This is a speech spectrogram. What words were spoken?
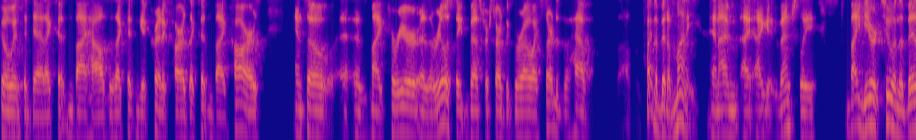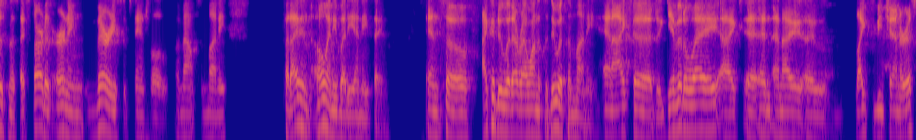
go into debt. I couldn't buy houses. I couldn't get credit cards. I couldn't buy cars. And so, as my career as a real estate investor started to grow, I started to have quite a bit of money. And I'm, I, I eventually, by year two in the business, I started earning very substantial amounts of money, but I didn't owe anybody anything. And so I could do whatever I wanted to do with the money, and I could give it away. I and and I, I like to be generous,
